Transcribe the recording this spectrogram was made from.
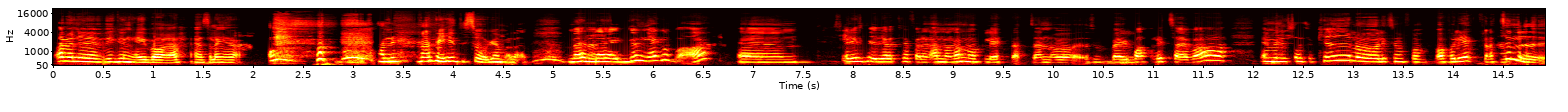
Ja, men nu, vi gungar ju bara än så länge då. han, är, han är inte så gammal än. Men eh, gunga går bra. Um, men det är kul, jag träffade en annan mamma på lekplatsen och så började vi Mm. prata lite såhär, va? Nej, men det känns så kul att liksom få vara på lekplatsen nu.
